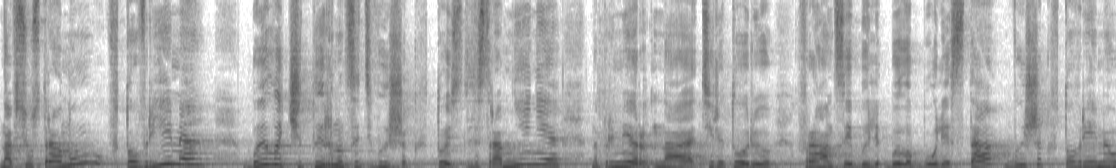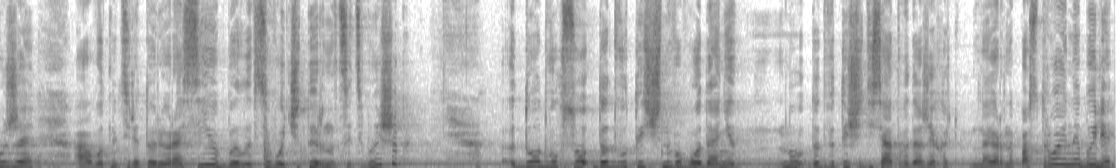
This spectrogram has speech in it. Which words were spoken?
на всю страну в то время было 14 вышек. То есть для сравнения, например, на территорию Франции были, было более 100 вышек в то время уже, а вот на территорию России было всего 14 вышек – до, 200, до 2000 года они, ну, до 2010 даже, наверное, построены были.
